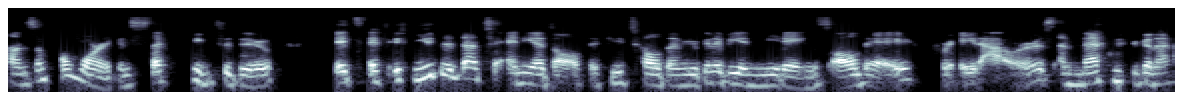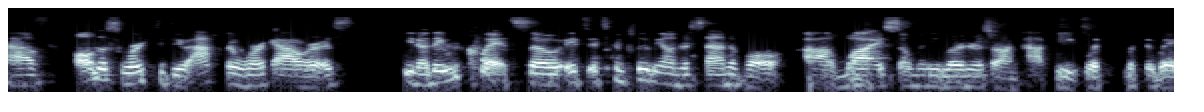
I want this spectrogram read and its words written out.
tons of homework and stuff to do. It's if, if you did that to any adult, if you tell them you're going to be in meetings all day for eight hours and then you're going to have all this work to do after work hours you know they would quit. So it's it's completely understandable um, why so many learners are unhappy with with the way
